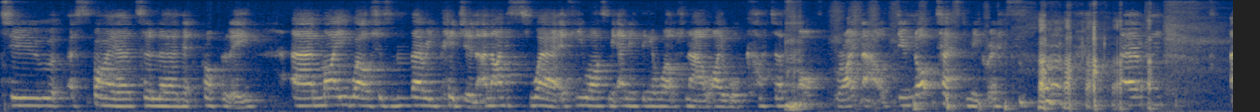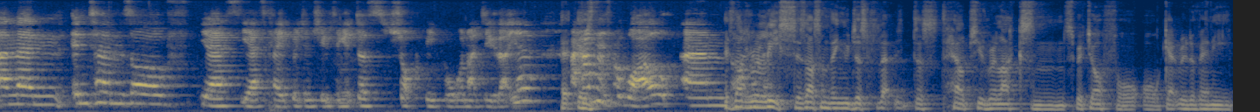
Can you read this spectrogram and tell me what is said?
to aspire to learn it properly. Um, my Welsh is very pigeon, and I swear, if you ask me anything in Welsh now, I will cut us off right now. Do not test me, Chris. um, and then, in terms of yes, yes, clay pigeon shooting, it does shock people when I do that. Yeah, I haven't for a while. Um, is that a release? Is that something you just just helps you relax and switch off, or, or get rid of any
